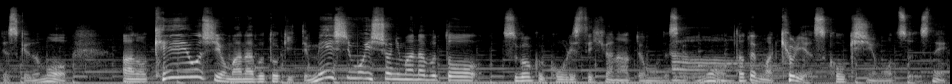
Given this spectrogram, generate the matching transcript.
ですけどもあの形容詞を学ぶ時って名詞も一緒に学ぶとすごく効率的かなって思うんですけどもあ例えばまあ curious 好奇心を持つですね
